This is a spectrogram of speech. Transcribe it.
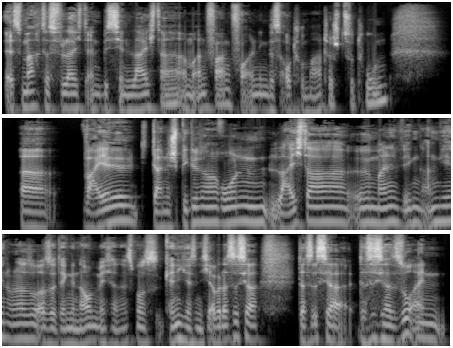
es macht es vielleicht ein bisschen leichter am Anfang, vor allen Dingen das automatisch zu tun, äh, weil deine Spiegelneuronen leichter äh, meinetwegen angehen oder so. Also den genauen Mechanismus kenne ich jetzt nicht, aber das ist ja, das ist ja, das ist ja so ein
